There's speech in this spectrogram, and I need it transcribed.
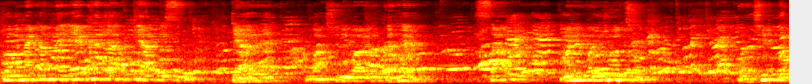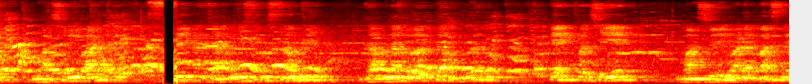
તો અમે તમને એક હજાર રૂપિયા આપીશું. ત્યારે વાંસળીવાળો કહે, સારું, મને મંજૂર છે. પછી તો વાંસળીવાળાએ સામે ગામના બધા ઉંદરો એક પછી એક વાંસળીવાળા પાસે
